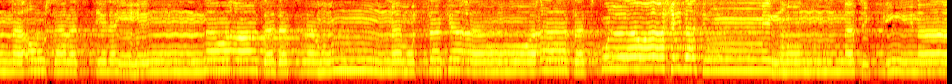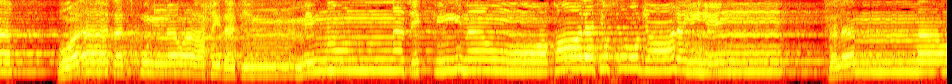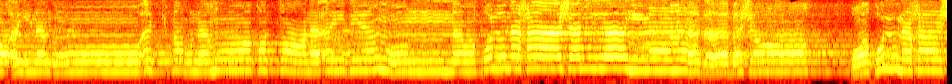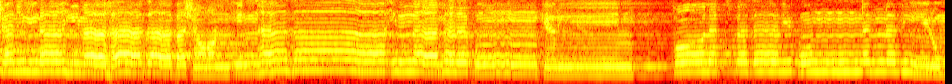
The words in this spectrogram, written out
أرسلت إليهن وأعتدت لهن متكئا وآتت كل واحدة منهن سكينا وآتت كل واحدة منهن سكينا وقالت اخرج عليهن فلما رأينه أكبرنه وقطعن أيديهن وقلن حاش لله ما هذا بشرا وقلن حاش لله ما هذا بشرا إن هذا إلا ملك كريم قالت فذلكن الذي لمتنني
